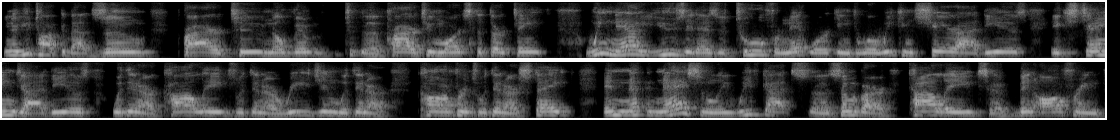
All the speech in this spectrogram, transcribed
You know, you talked about Zoom prior to November, uh, prior to March the 13th. We now use it as a tool for networking to where we can share ideas, exchange ideas within our colleagues, within our region, within our conference, within our state. And na- nationally, we've got uh, some of our colleagues have been offering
